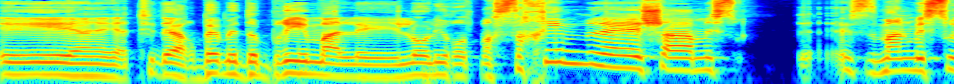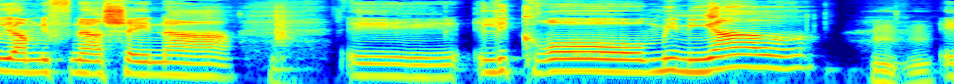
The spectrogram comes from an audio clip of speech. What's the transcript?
אה, אתה יודע, הרבה מדברים על אה, לא לראות מסכים שעה, מס- אה, זמן מסוים לפני השינה, לקרוא מנייר. אה,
